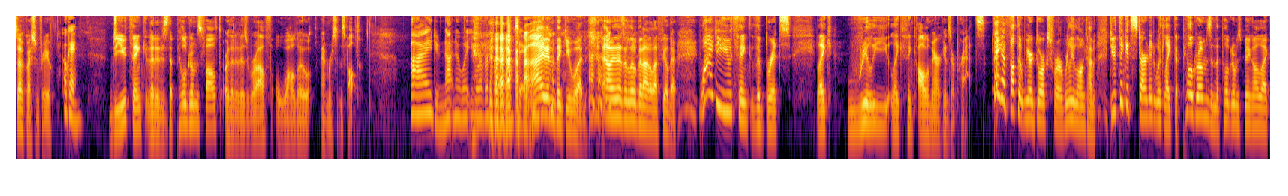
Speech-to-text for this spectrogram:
So I have a question for you. Okay. Do you think that it is the Pilgrim's fault or that it is Ralph Waldo Emerson's fault? I do not know what you are referring to. I didn't think you would. Now, there's a little bit out of left field there. Why do you think the Brits, like, really like think all Americans are prats? They have thought that we are dorks for a really long time. Do you think it started with like the Pilgrims and the Pilgrims being all like,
